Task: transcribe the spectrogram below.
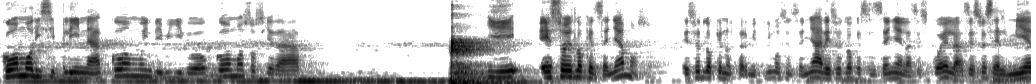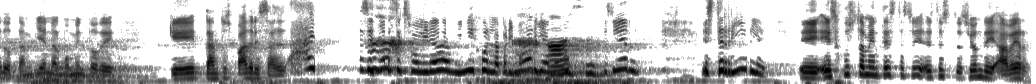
como disciplina, como individuo, como sociedad. Y eso es lo que enseñamos. Eso es lo que nos permitimos enseñar, eso es lo que se enseña en las escuelas, eso es el miedo también al momento de que tantos padres, ay, enseñar sexualidad a mi hijo en la primaria, ¿no? es, terrible. Eh, es justamente esta, esta situación de, a ver,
